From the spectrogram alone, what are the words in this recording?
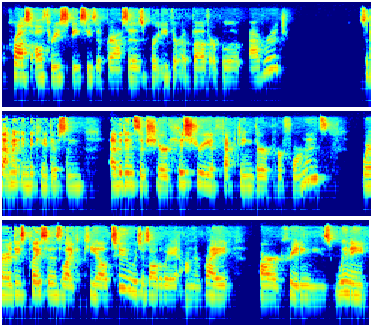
across all three species of grasses were either above or below average. So that might indicate there's some evidence of shared history affecting their performance, where these places like PL2, which is all the way on the right, are creating these winning,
